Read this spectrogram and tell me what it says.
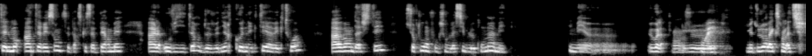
tellement intéressante, c'est parce que ça permet aux visiteurs de venir connecter avec toi avant d'acheter, surtout en fonction de la cible qu'on a. Mais, mais, euh, voilà, je, mets toujours l'accent là-dessus.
